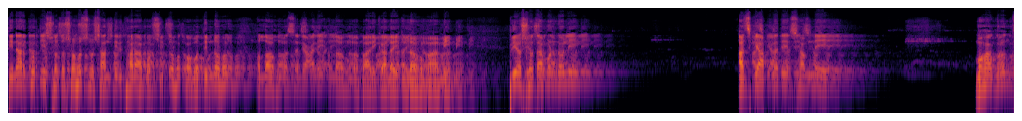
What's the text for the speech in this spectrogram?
তিনার প্রতি শত সহস্র শান্তির ধারা বর্ষিত হোক, অবতীর্ণ হোক। আল্লাহুম্মা সাল্লি আলাইহি, আল্লাহুম্মা বারিক আলাইহি, আল্লাহুম্মা আমিন। প্রিয় শ্রোতা মণ্ডলী আজকে আপনাদের সামনে মহাগ্রন্থ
